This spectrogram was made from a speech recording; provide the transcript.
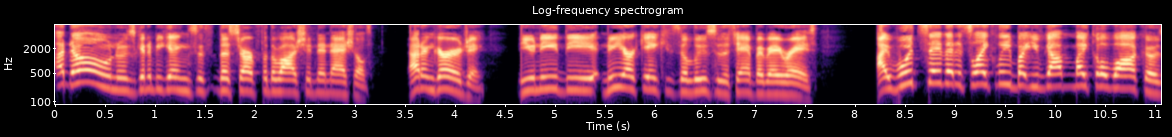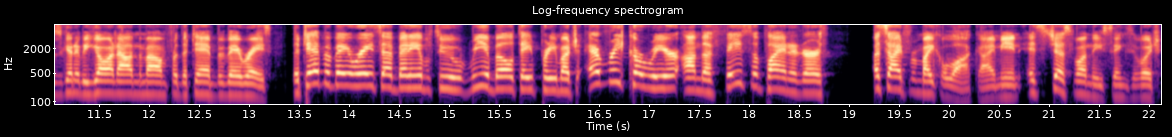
Adon, who's going to be getting the start for the Washington Nationals. Not encouraging. You need the New York Yankees to lose to the Tampa Bay Rays. I would say that it's likely, but you've got Michael Wacha who's going to be going out on the mound for the Tampa Bay Rays. The Tampa Bay Rays have been able to rehabilitate pretty much every career on the face of planet Earth aside from Michael Wacha. I mean, it's just one of these things in which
